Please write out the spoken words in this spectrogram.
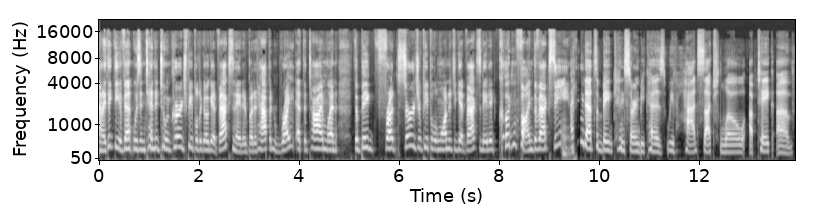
and I think the event was intended to encourage people to go get vaccinated, but it happened right at the time when the big front surge of people who wanted to get vaccinated couldn't find the vaccine. I think that's a big concern because we've had such low uptake of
